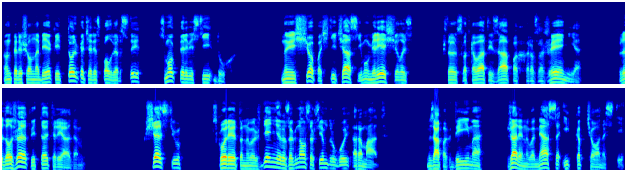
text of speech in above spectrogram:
он перешел на бег и только через полверсты смог перевести дух. Но еще почти час ему мерещилось, что сладковатый запах разложения продолжает витать рядом. К счастью, вскоре это наваждение разогнал совсем другой аромат. Запах дыма, жареного мяса и копчености.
